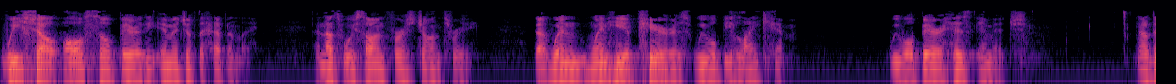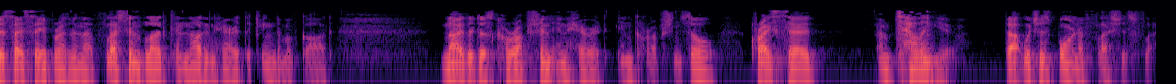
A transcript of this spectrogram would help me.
we shall also bear the image of the heavenly. And that's what we saw in 1 John 3. That when, when he appears, we will be like him. We will bear his image. Now, this I say, brethren, that flesh and blood cannot inherit the kingdom of God, neither does corruption inherit incorruption. So Christ said, I'm telling you, that which is born of flesh is flesh.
